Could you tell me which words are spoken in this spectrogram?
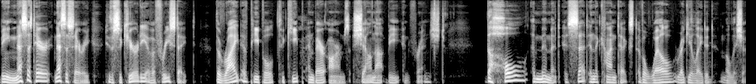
being necessary, necessary to the security of a free state. The right of people to keep and bear arms shall not be infringed. The whole amendment is set in the context of a well regulated militia.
